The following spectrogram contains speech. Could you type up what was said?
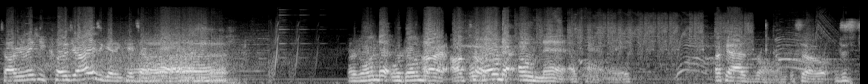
So I'm gonna make you close your eyes again in case I'm wrong. Uh, We're going to, we're going to, Alright, I'll we're going to Onet, apparently. Okay, I was wrong. So just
